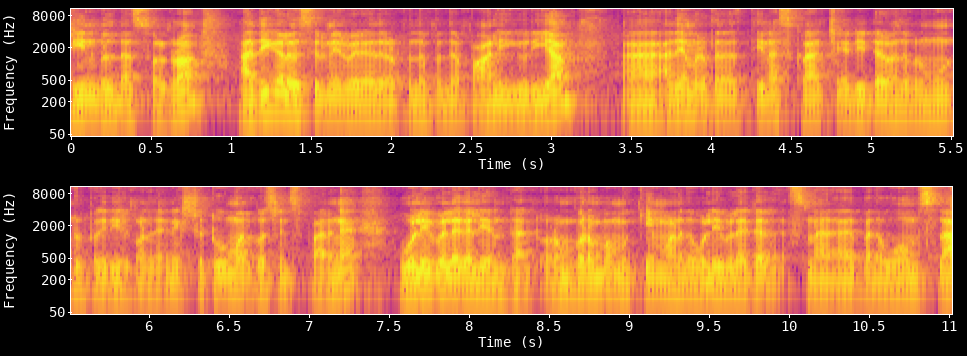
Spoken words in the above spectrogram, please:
ஜீன்கள் தான் சொல்கிறோம் அதிக அளவு சிறுநீர் வெளியேறது வந்து பார்த்தீங்கன்னா பாலியூரியா அதே மாதிரி பார்த்தீங்கன்னா ஸ்க்ராட்ச் எடிட்டர் வந்து மூன்று பகுதியில் கொண்டது. நெக்ஸ்ட் டூ மார்க் கொஸ்டின்ஸ் பாருங்கள் ஒளி ஒளிவிலகல் என்றால் ரொம்ப ரொம்ப முக்கியமானது ஒளிவிலகல். இப்போ அந்த ஓம்ஸ்லா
